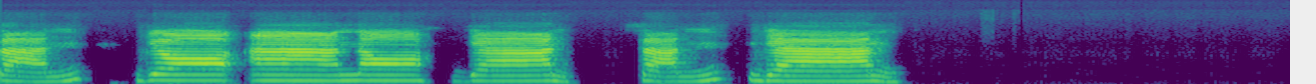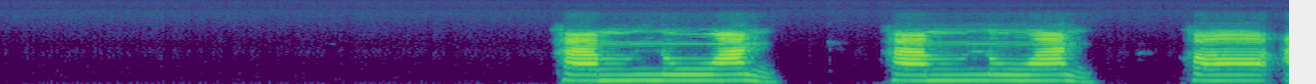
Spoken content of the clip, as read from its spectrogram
สัญยออานอยาน สัญญาณ คำนวณ คำนวณ คออ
